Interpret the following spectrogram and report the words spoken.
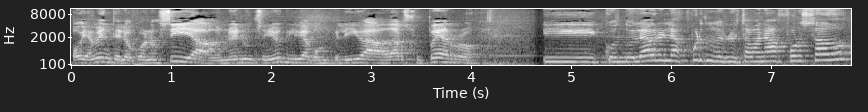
Obviamente lo conocía, no era un señor que le iba a, le iba a dar su perro. Y cuando le abren las puertas, donde no estaba nada forzado,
